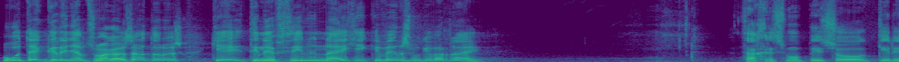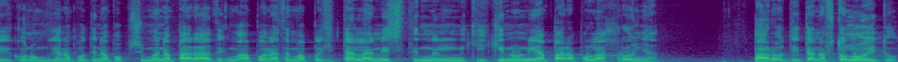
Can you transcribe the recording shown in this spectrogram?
Ούτε γκρίνια από τους μαγαζάτορες και την ευθύνη να έχει η κυβέρνηση που κυβερνάει. Θα χρησιμοποιήσω, κύριε Οικονόμου, για να πω την άποψή μου, ένα παράδειγμα από ένα θέμα που έχει ταλανίσει την ελληνική κοινωνία πάρα πολλά χρόνια. Παρότι ήταν αυτονόητο.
